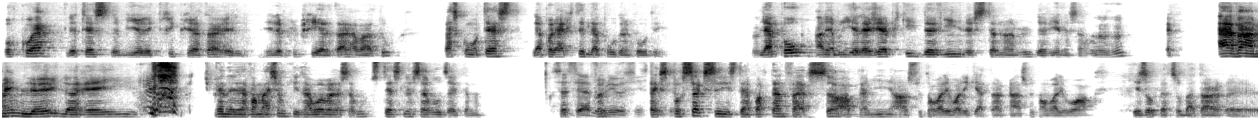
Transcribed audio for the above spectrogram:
pourquoi le test bioélectrique prioritaire est, le plus prioritaire avant tout. Parce qu'on teste la polarité de la peau d'un côté. La peau, en embryologie appliquée, devient le système nerveux, devient le cerveau. Mm-hmm. Avant même l'œil, l'oreille, tu prends des informations qui les envoient vers le cerveau, tu testes le cerveau directement. Ça, c'est la folie aussi. C'est pour ça que c'est important de faire ça en premier. Ensuite, on va aller voir les capteurs. Puis ensuite, on va aller voir les autres perturbateurs euh,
